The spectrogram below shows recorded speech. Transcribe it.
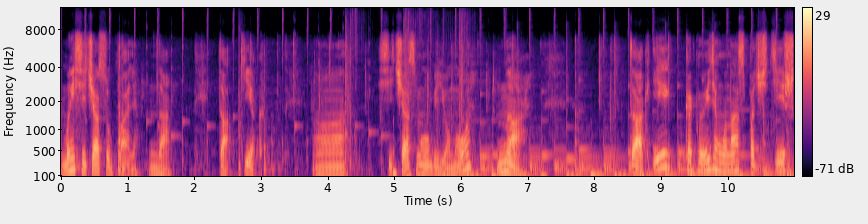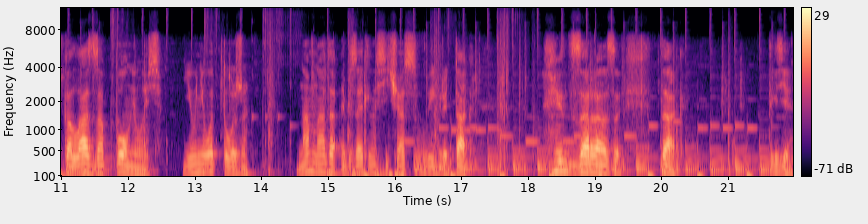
мы сейчас упали. Да. Так, кек. Э, сейчас мы убьем его. На. Так, и, как мы видим, у нас почти шкала заполнилась. И у него тоже. Нам надо обязательно сейчас выиграть. Так. Зараза. Так. Ты где?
